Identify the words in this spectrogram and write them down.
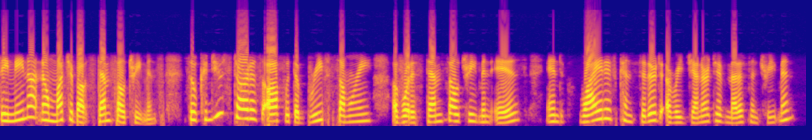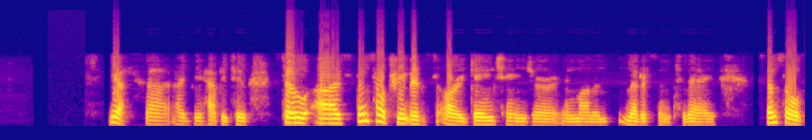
They may not know much about stem cell treatments, so could you start us off with a brief summary of what a stem cell treatment is and why it is considered a regenerative medicine treatment? Yes, uh, I'd be happy to. So, uh, stem cell treatments are a game changer in modern medicine today. Stem cells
